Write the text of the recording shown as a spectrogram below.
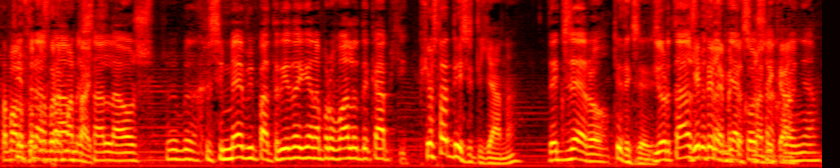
Θα βάλω Τι αυτό το τραβάμε φορεματάκι. σαν λαός. Χρησιμεύει η πατρίδα για να προβάλλονται κάποιοι. Ποιος θα ντύσει τη Γιάννα; Δεν ξέρω. Τι δεν ξέρεις; Γιορτάζουμε Γιατί δεν λέμε τα τα 200 σημαντικά; χρόνια.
